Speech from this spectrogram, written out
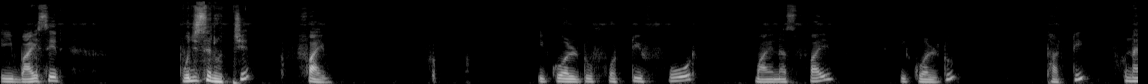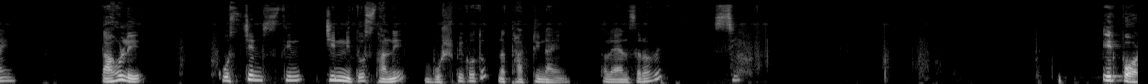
এই বাইশের পজিশন হচ্ছে five equal to forty four minus five equal to thirty nine তাহলে কোশ্চেন চিহ্নিত স্থানে বসবে কত? না থার্টি নাইন তাহলে অ্যান্সার হবে সি এরপর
